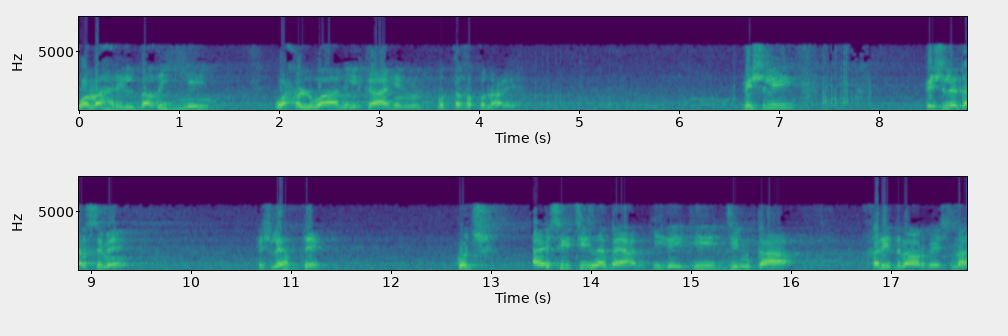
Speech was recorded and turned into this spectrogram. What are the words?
ومهر البغي وحلوان الكاهن متفق عليه پچھلی، پچھلے درس میں، پچھلے ہفتے کچھ ایسی چیزیں بیان کی گئی تھی جن کا خریدنا اور بیچنا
